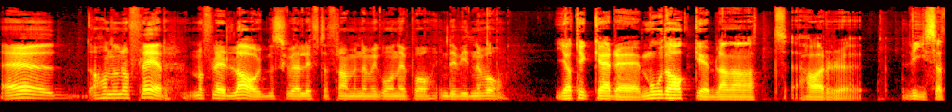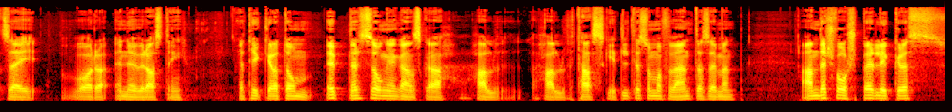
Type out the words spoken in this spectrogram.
Eh, har ni några fler, några fler lag ni skulle vilja lyfta fram innan vi går ner på individnivå? Jag tycker eh, Modo Hockey bland annat har visat sig vara en överraskning. Jag tycker att de öppnar säsongen ganska halv, halvtaskigt, lite som man förväntar sig, men Anders Forsberg lyckades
